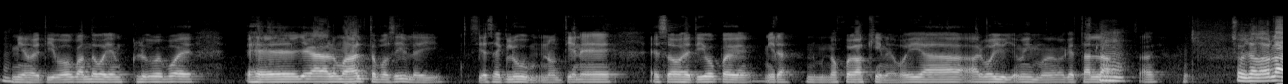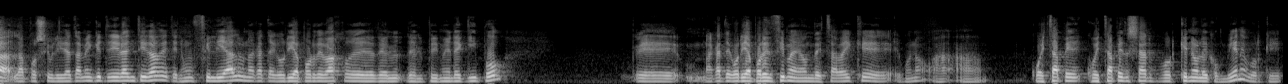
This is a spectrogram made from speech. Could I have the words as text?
Mi objetivo cuando voy a un club pues es llegar a lo más alto posible y si ese club no tiene esos objetivos, pues mira, no juego aquí, me voy a, al Boyu yo mismo, que está al lado. ¿sabes? Sobre todo la, la posibilidad también que tiene la entidad de tener un filial, una categoría por debajo de- del, del primer equipo, eh, una categoría por encima de donde estabais que, bueno, a- a- cuesta, pe- cuesta pensar por qué no le conviene, porque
